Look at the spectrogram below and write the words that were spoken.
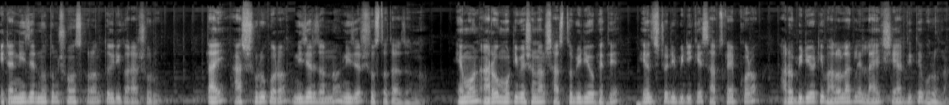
এটা নিজের নতুন সংস্করণ তৈরি করার শুরু। তাই আজ শুরু করো নিজের জন্য নিজের সুস্থতার জন্য। এমন আরও মোটিভেশনাল স্বাস্থ্য ভিডিও পেতে হেলথ স্টোরি বিডিকে সাবস্ক্রাইব করো। আরও ভিডিওটি ভালো লাগলে লাইক শেয়ার দিতে ভুলো না।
